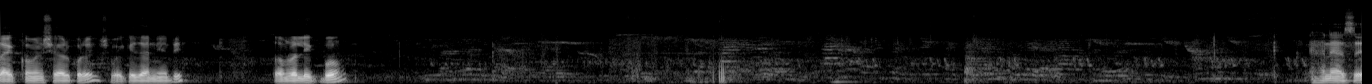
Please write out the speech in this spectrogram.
লাইক, কমেন্ট, শেয়ার করে সবাইকে জানিয়ে দিন। তো আমরা লিখব, এখানে আছে,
